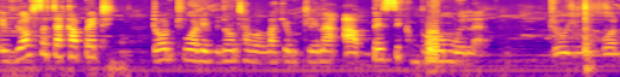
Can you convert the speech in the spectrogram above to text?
If you have such a carpet don't worry if you don't have a vacuum cleaner. A basic broom will do you good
